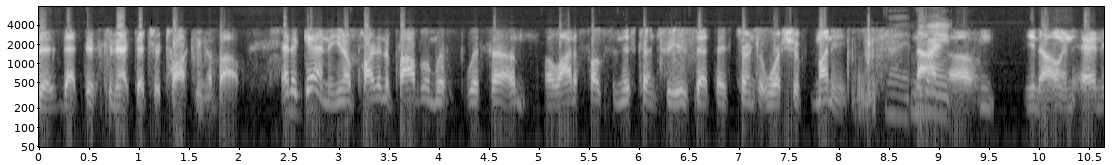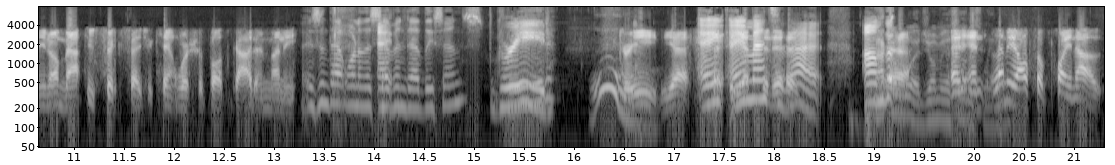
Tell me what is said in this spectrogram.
the, that disconnect that you're talking about. And again, you know, part of the problem with with um, a lot of folks in this country is that they've turned to worship money, Right. not Right. um, you know, and and you know, Matthew six says you can't worship both God and money. Isn't that one of the seven deadly sins? Greed. Ooh. Greed, yes. A- amen it to is. that. Um, Knock go- wood. Do you want me to And, and let me also point out,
